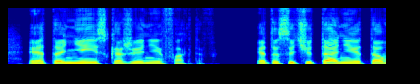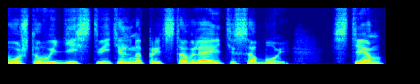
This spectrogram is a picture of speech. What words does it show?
– это не искажение фактов. Это сочетание того, что вы действительно представляете собой, с тем,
